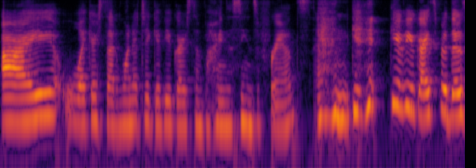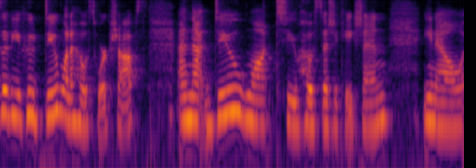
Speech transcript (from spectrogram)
I, like I said, wanted to give you guys some behind the scenes of France and give you guys, for those of you who do want to host workshops and that do want to host education, you know,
